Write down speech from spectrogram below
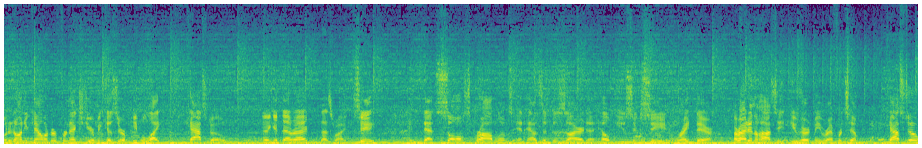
put it on your calendar for next year because there are people like Casto. Did I get that right? That's right. See? That solves problems and has a desire to help you succeed right there. All right, in the hot seat, you heard me reference him. Casto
